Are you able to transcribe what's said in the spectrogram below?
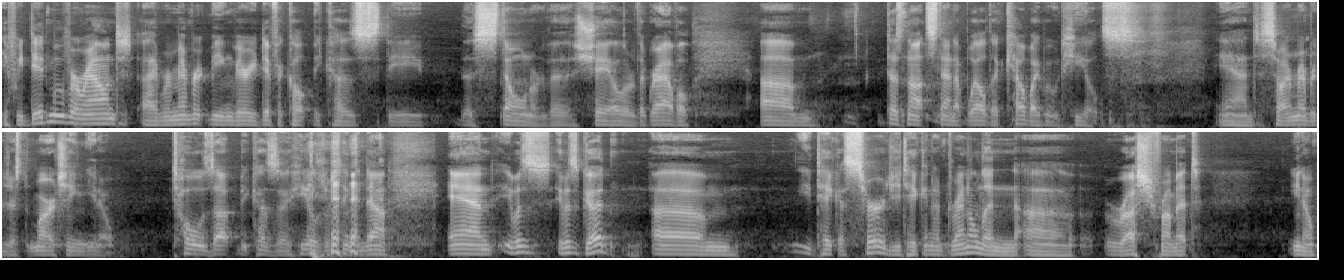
if we did move around, I remember it being very difficult because the the stone or the shale or the gravel um, does not stand up well to cowboy boot heels. And so I remember just marching, you know, toes up because the heels were sinking down, and it was it was good. Um, you take a surge, you take an adrenaline uh, rush from it. You know,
